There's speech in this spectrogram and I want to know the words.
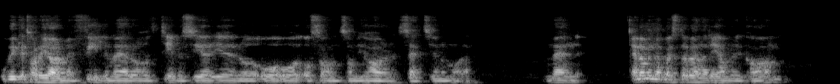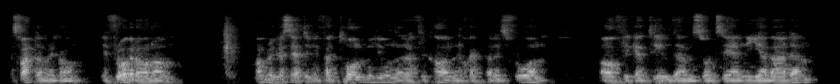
Och vilket har att göra med filmer och tv-serier och, och, och, och sånt som vi har sett genom åren. Men en av mina bästa vänner är amerikan, svart amerikan. Jag frågade honom, man brukar säga att ungefär 12 miljoner afrikaner skeppades från Afrika till den så att säga nya världen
